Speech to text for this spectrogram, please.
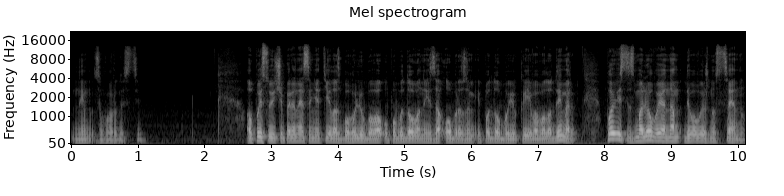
ним з гордості. Описуючи перенесення тіла з Боголюбова у побудований за образом і подобою Києва Володимир, повість змальовує нам дивовижну сцену,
